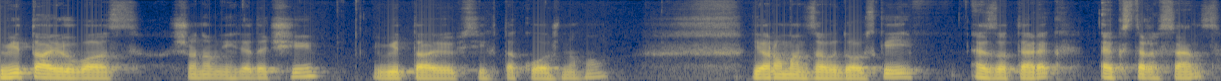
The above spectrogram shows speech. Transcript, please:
Вітаю вас, шановні глядачі. Вітаю всіх та кожного. Я Роман Завидовський, езотерик, екстрасенс.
